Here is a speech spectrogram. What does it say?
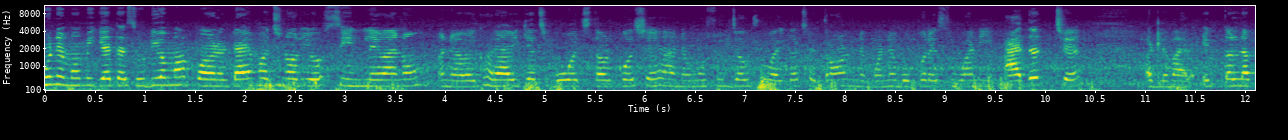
હું ને મમ્મી ગયા હતા સ્ટુડિયોમાં, પણ ટાઈમ જ ન રહ્યો સીન લેવાનો. અને હવે ઘરે આવી ગયા છે બહુ જ તડકો છે અને હું સૂઈ જાઉં છું વાગ્યા છે ત્રણ ને મને બપોરે સૂવાની આદત છે. એટલે મારે એક કલાક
